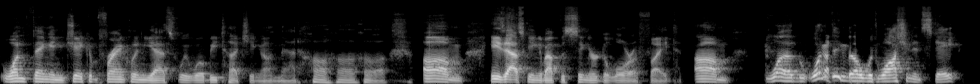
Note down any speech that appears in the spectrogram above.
one thing, and Jacob Franklin, yes, we will be touching on that. Ha ha ha. Um, he's asking about the Singer de Laura fight. Um, one, one thing though with Washington State,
